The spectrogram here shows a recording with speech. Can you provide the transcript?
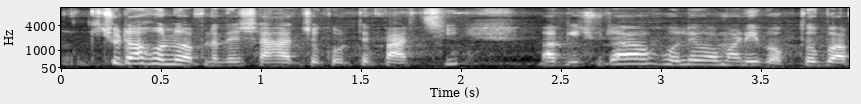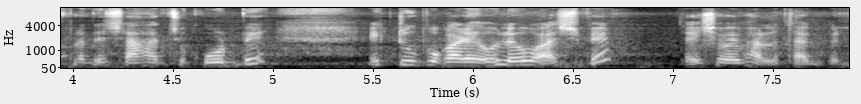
কিছুটা হলেও আপনাদের সাহায্য করতে পারছি বা কিছুটা হলেও আমার এই বক্তব্য আপনাদের সাহায্য করবে, একটু উপকারে হলেও আসবে। তাই সবাই ভালো থাকবেন।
